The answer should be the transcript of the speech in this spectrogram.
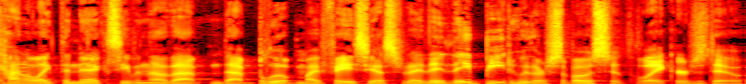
kind of like the Knicks, even though that that blew up my face yesterday. They they beat who they're supposed to. The Lakers do.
